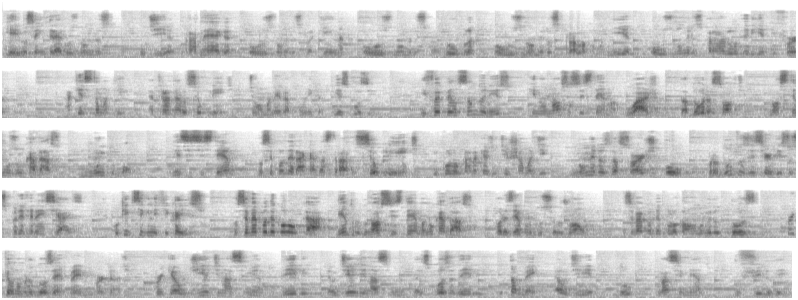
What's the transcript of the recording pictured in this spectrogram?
E aí você entrega os números do dia para Mega, ou os números para Quina, ou os números para Dupla, ou os números para Locomania, ou os números para a loteria que for. A questão aqui é tratar o seu cliente de uma maneira única e exclusiva. E foi pensando nisso que no nosso sistema, o Ágil da DouraSoft, nós temos um cadastro muito bom. Nesse sistema, você poderá cadastrar o seu cliente e colocar o que a gente chama de números da sorte ou produtos e serviços preferenciais. O que, que significa isso? Você vai poder colocar dentro do nosso sistema, no cadastro, por exemplo, do seu João, você vai poder colocar um número 12. Por que o número 12 é para ele importante? Porque é o dia de nascimento dele, é o dia de nascimento da esposa dele e também é o dia do nascimento do filho dele.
